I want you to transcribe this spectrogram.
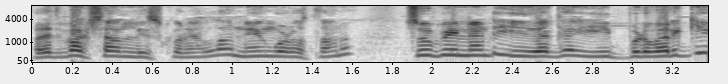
ప్రతిపక్షాలు తీసుకుని వెళ్దాం నేను కూడా వస్తాను. చూపిందంటే ఈ దగ్గర ఇప్పటి వరకు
